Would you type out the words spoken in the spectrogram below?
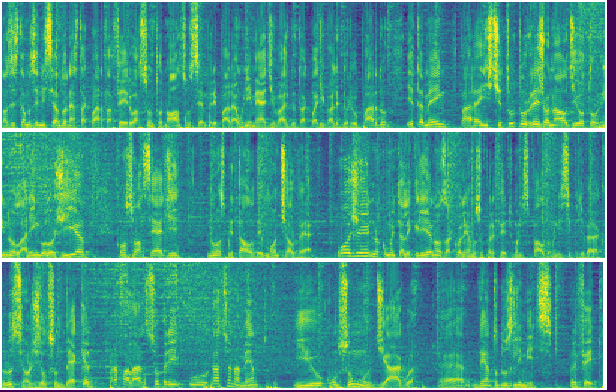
Nós estamos iniciando nesta quarta-feira o assunto nosso, sempre para Unimed Vale do Taquari, Vale do Rio Pardo, e também para Instituto Regional de Otorrinolaringologia, com sua sede no Hospital de Monte Alverne. Hoje, com muita alegria, nós acolhemos o prefeito municipal do município de Veracruz, senhor Gilson Becker, para falar sobre o racionamento e o consumo de água é, dentro dos limites. Prefeito,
